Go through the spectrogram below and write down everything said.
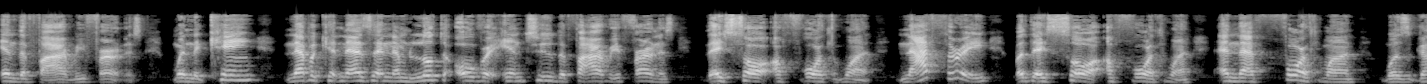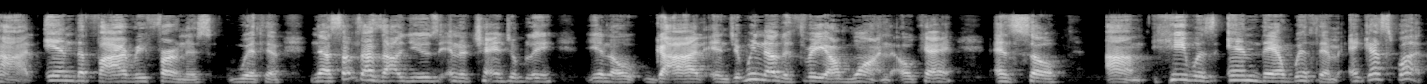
in the fiery furnace. When the king Nebuchadnezzar and them looked over into the fiery furnace, they saw a fourth one. Not three, but they saw a fourth one. And that fourth one was God in the fiery furnace with him. Now, sometimes I'll use interchangeably, you know, God and we know the three are one, okay? And so um, he was in there with them. And guess what?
